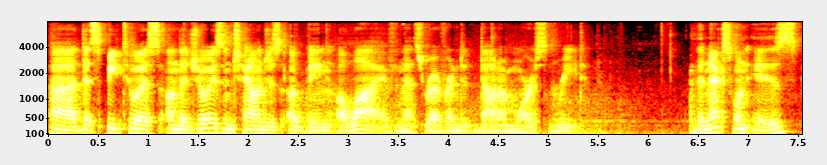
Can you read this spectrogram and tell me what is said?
uh, that speak to us on the joys and challenges of being alive, and that's Reverend Donna Morrison Reed. The next one is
